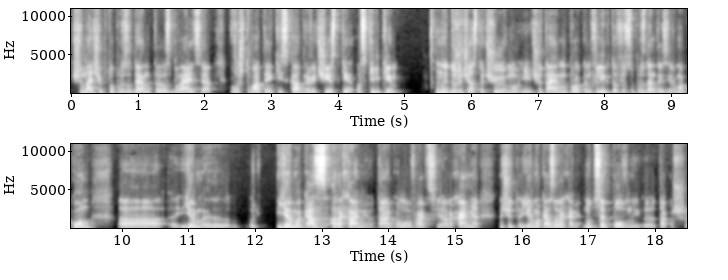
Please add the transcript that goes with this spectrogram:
що, начебто, президент е, збирається влаштувати якісь кадрові чистки, оскільки. Ми дуже часто чуємо і читаємо про конфлікт офісу президента з Єрмаком. Єрм... Е, Єрмака з Арахамію, так, голова фракції Арахамія, значить, Єрмака з Арахамія. Ну це повний е, також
